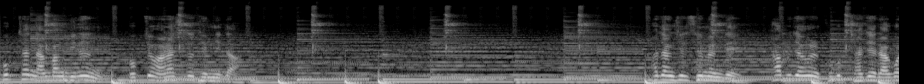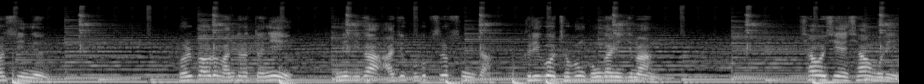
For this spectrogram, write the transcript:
폭탄 난방비는 걱정 안 하셔도 됩니다. 화장실 세면대, 하부장을 고급 자재라고 할 수 있는 멀바우로 만들었더니 분위기가 아주 고급스럽습니다. 그리고 좁은 공간이지만 샤워 시에 샤워물이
